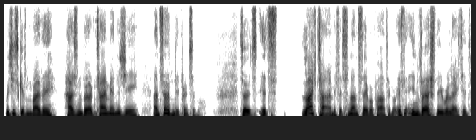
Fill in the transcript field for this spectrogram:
which is given by the Heisenberg time energy uncertainty principle. So it's it's lifetime, if it's an unstable particle, is inversely related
